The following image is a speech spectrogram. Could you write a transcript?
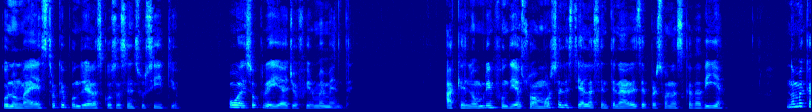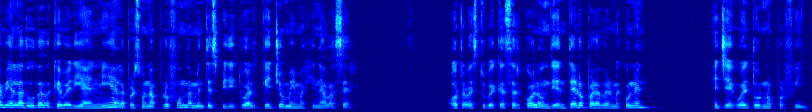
con un maestro que pondría las cosas en su sitio, o eso creía yo firmemente. Aquel hombre infundía su amor celestial a centenares de personas cada día, no me cabía la duda de que vería en mí a la persona profundamente espiritual que yo me imaginaba ser. Otra vez tuve que hacer cola un día entero para verme con él. Me llegó el turno por fin.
